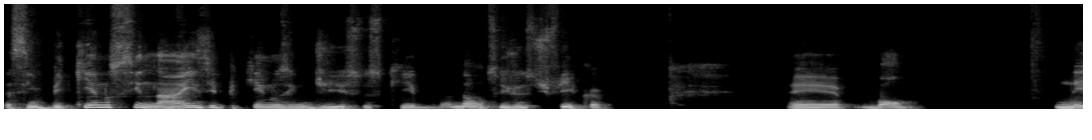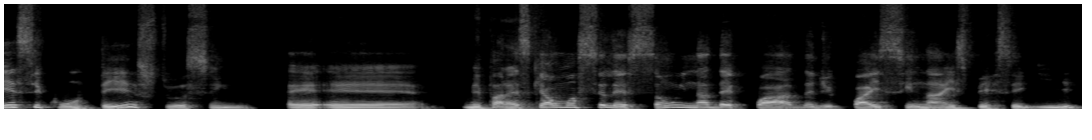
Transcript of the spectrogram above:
assim, pequenos sinais e pequenos indícios que não se justifica. É, bom, nesse contexto, assim, é, é, me parece que há uma seleção inadequada de quais sinais perseguir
